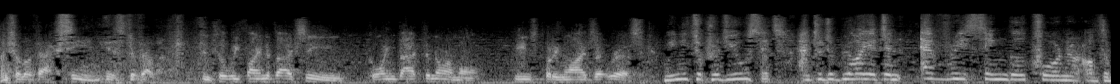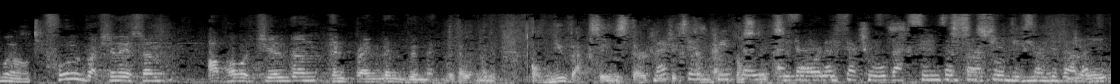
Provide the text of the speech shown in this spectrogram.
until a vaccine is developed. Until we find a vaccine, going back to normal means putting lives at risk. We need to produce it and to deploy it in every single corner of the world. Full vaccination of our children and pregnant women. Development of new vaccines, therapeutics Vaccine and diagnostics. and for infectious vaccines and therapeutics are developed.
